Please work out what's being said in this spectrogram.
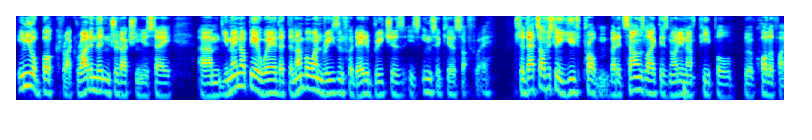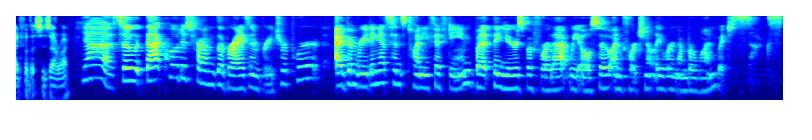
In your book, right, right in the introduction, you say um, you may not be aware that the number one reason for data breaches is insecure software. So that's obviously a huge problem, but it sounds like there's not enough people who are qualified for this. Is that right? Yeah. So that quote is from the Verizon Breach Report. I've been reading it since 2015, but the years before that, we also unfortunately were number one, which sucks.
